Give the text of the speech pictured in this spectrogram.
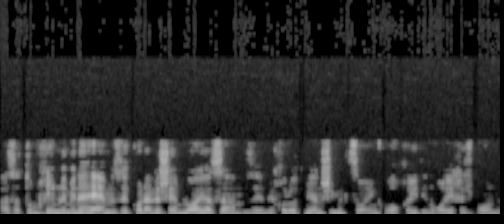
אז התומכים למיניהם זה כל אלה שהם לא היזם, זה יכול להיות מאנשים מקצועיים כמו עורכי דין, רואי חשבון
